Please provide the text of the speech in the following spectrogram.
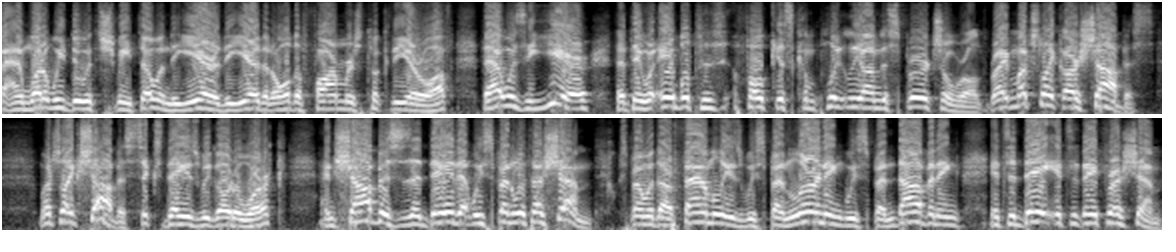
and what do we do with Shemitah in the year, the year that all the farmers took the year off? That was a year that they were able to focus completely on the spiritual world, right? Much like our Shabbos, much like Shabbos, six days we go to work, and Shabbos is a day that we spend with Hashem. We spend with our families, we spend learning, we spend davening. It's a day. It's a day for Hashem.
